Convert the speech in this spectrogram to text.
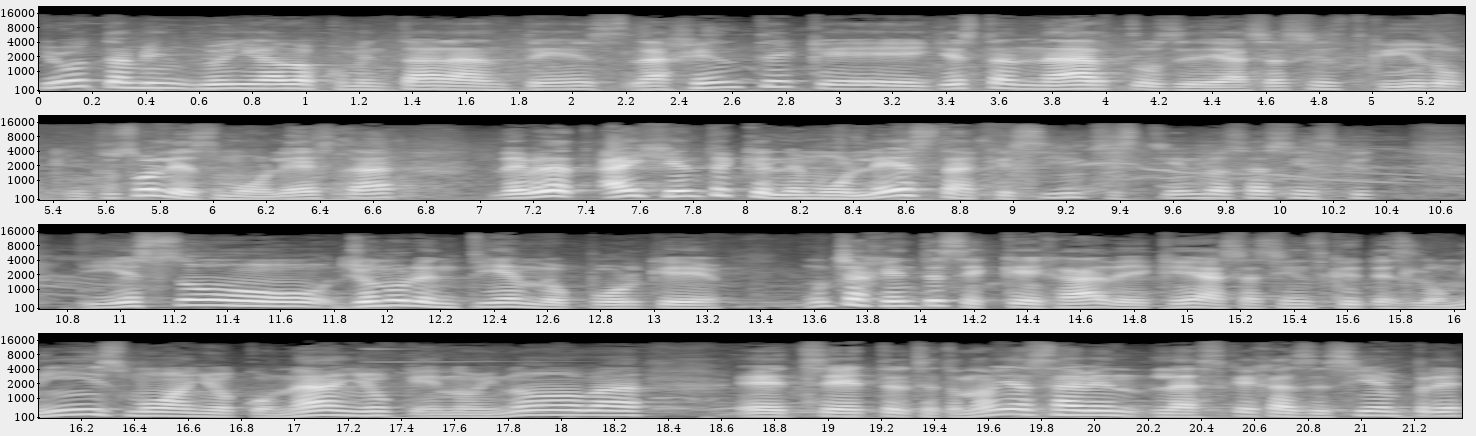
Yo también lo he llegado a comentar antes, la gente que ya están hartos de Assassin's Creed o que incluso les molesta, de verdad, hay gente que le molesta que siga existiendo Assassin's Creed y eso yo no lo entiendo porque mucha gente se queja de que Assassin's Creed es lo mismo año con año, que no innova, etcétera, etcétera. No, ya saben las quejas de siempre,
